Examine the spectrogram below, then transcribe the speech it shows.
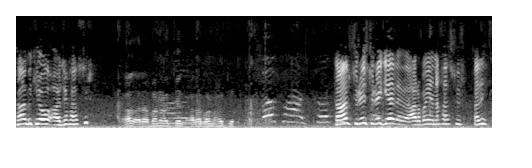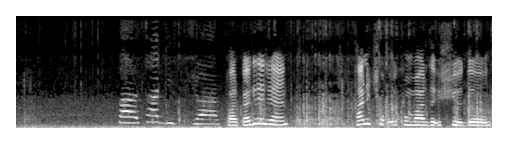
Tamam bir kere o acaba sür. Al arabanı al gel. Arabanı al gel. Tamam süre süre gel araba yana sür. Hadi gideceğim. parka gideceksin. Hani çok uykun vardı üşüyordun.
